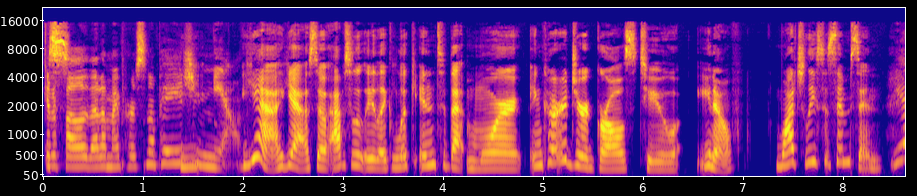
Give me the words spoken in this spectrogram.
Gonna follow that on my personal page? Yeah. yeah, yeah. So absolutely, like look into that more. Encourage your girls to, you know, watch Lisa Simpson. Yeah.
